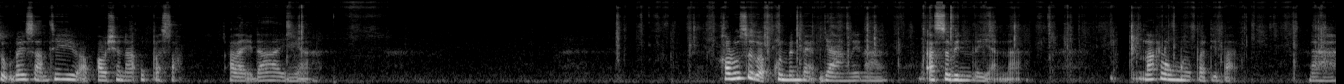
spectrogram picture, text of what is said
สุขด้วยซ้ำที่แบบเอาชนะอุปสรรคอะไรได้เงี้ยเขารู้สึกแบบคุณเป็นแบบอย่างเลยนะ อัศวินเหรียญนะนักลงมือปฏิบัตินะคะ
